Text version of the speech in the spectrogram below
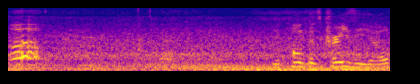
Oh, Your pump is crazy, yo.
